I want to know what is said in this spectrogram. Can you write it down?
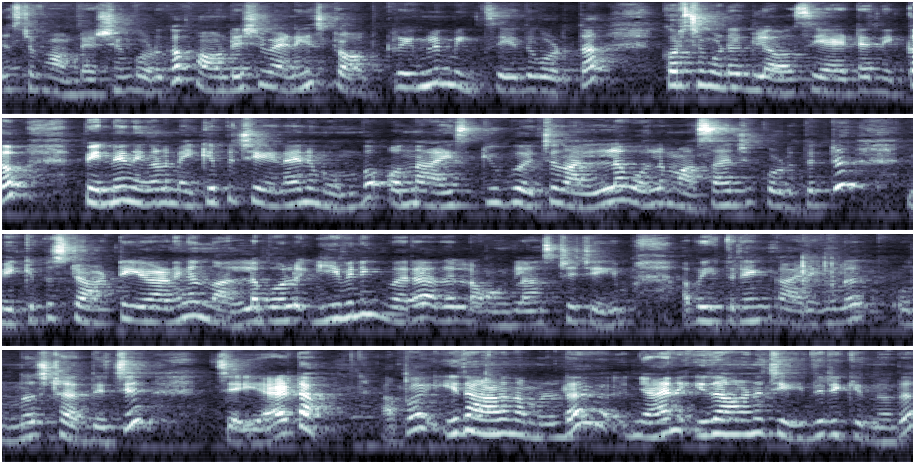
ജസ്റ്റ് ഫൗണ്ടേഷൻ കൊടുക്കുക. ഫൗണ്ടേഷൻ വേണമെങ്കിൽ സ്റ്റോപ്പ് ക്രീമിൽ മിക്സ് ചെയ്ത് കൊടുത്താൽ കുറച്ചും കൂടി ഗ്ലോസി ആയിട്ട് നിൽക്കും. പിന്നെ നിങ്ങൾ മേക്കപ്പ് ചെയ്യുന്നതിന് മുമ്പ് ഒന്ന് ഐസ് ക്യൂബ് വെച്ച് നല്ലപോലെ മസാജ് കൊടുത്തിട്ട് മേക്കപ്പ് സ്റ്റാർട്ട് ചെയ്യുകയാണെങ്കിൽ നല്ലപോലെ ഈവനിങ് വരെ അത് ലോങ് ലാസ്റ്റ് ചെയ്യും. അപ്പോൾ ഇത്രയും കാര്യങ്ങൾ ഒന്ന് ശ്രദ്ധിച്ച് ചെയ്യുക കേട്ടോ. അപ്പോൾ ഇതാണ് നമ്മളുടെ ഞാൻ ഇതാണ് ചെയ്തിരിക്കുന്നത്.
